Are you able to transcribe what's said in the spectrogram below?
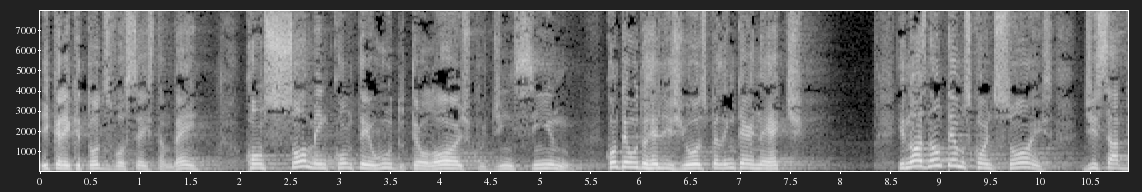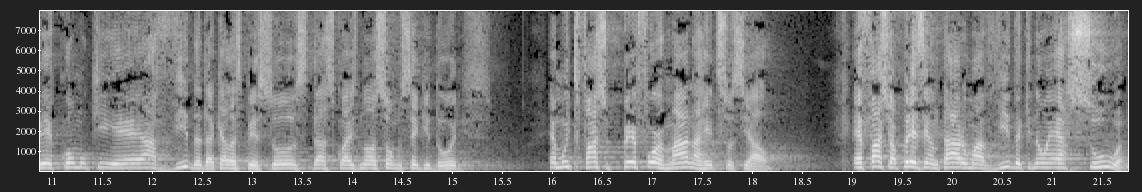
e creio que todos vocês também, consomem conteúdo teológico, de ensino, conteúdo religioso pela internet. E nós não temos condições de saber como que é a vida daquelas pessoas das quais nós somos seguidores. É muito fácil performar na rede social. É fácil apresentar uma vida que não é a sua.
